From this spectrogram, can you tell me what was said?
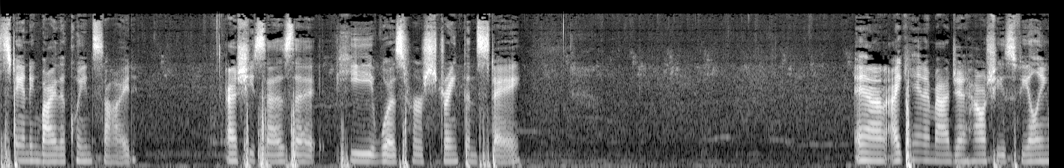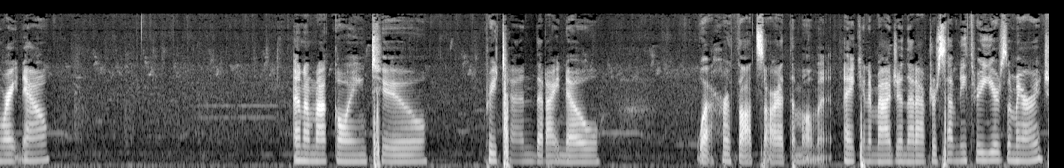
standing by the Queen's side as she says that he was her strength and stay. And I can't imagine how she's feeling right now. And I'm not going to pretend that I know what her thoughts are at the moment. I can imagine that after 73 years of marriage,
